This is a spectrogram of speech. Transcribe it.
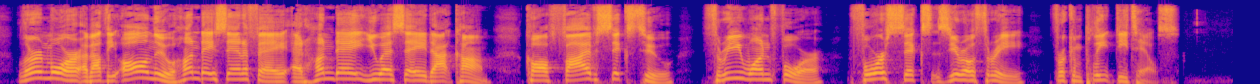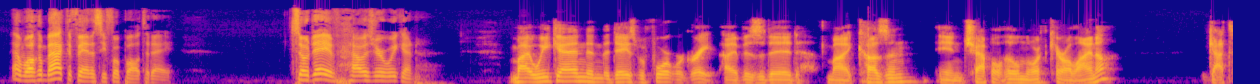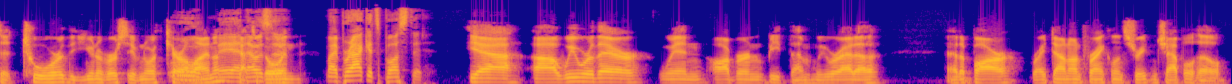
Learn more about the all new Hyundai Santa Fe at HyundaiUSA.com. Call 562 314 4603 for complete details. And welcome back to Fantasy Football today. So, Dave, how was your weekend? My weekend and the days before it were great. I visited my cousin in Chapel Hill, North Carolina. Got to tour the University of North oh, Carolina. Ooh, man, Got that to was go a- in. My bracket's busted. Yeah, uh, we were there when Auburn beat them. We were at a at a bar right down on Franklin Street in Chapel Hill,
